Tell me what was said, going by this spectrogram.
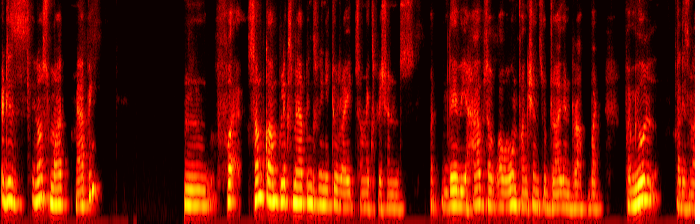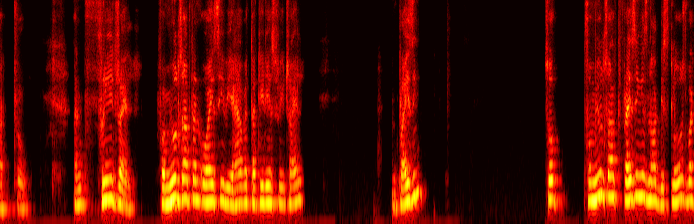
it is you know smart mapping. Mm, for some complex mappings we need to write some expressions but there we have some our own functions to drag and drop but for mule that is not true and free trial. For MuleSoft and OIC, we have a 30 days free trial. And pricing. So for MuleSoft, pricing is not disclosed, but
